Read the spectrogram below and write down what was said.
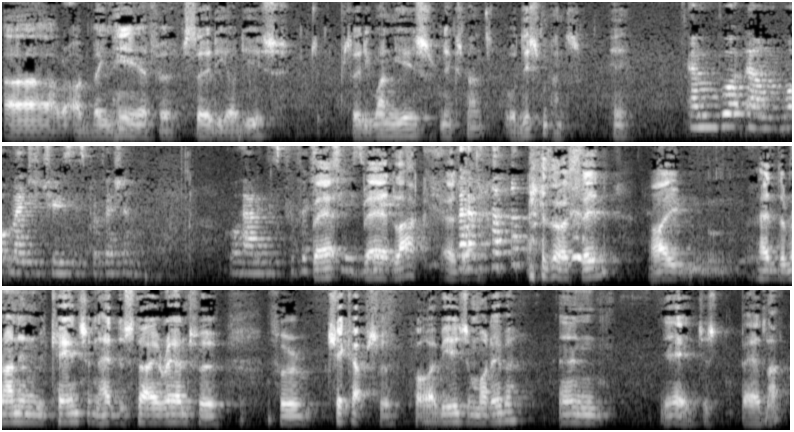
Uh, I've been here for 30 odd years, 31 years next month, or this month, yeah. And what um, what made you choose this profession? Or how did this profession Bad, choose bad you? luck, as, Bad I, as I said. I had the run in with cancer and had to stay around for, for checkups for five years and whatever. And yeah, just bad luck.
